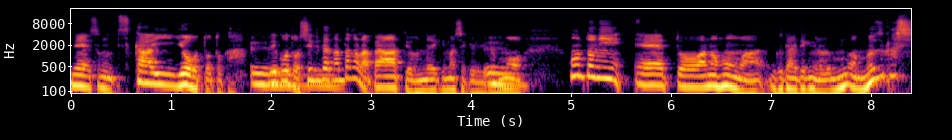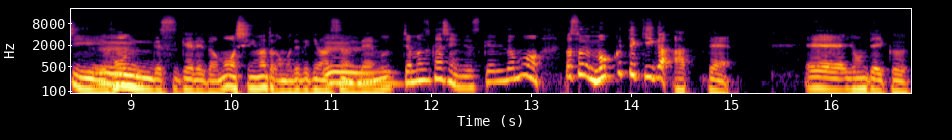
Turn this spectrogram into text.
で、その使い用途とか、ってうんいうことを知りたかったからバーって読んでいきましたけれども、本当に、えーっと、あの本は具体的に、まあ、難しい本ですけれども、神話とかも出てきますんで、うんむっちゃ難しいんですけれども、やっぱそういう目的があって、えー読んでいく。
